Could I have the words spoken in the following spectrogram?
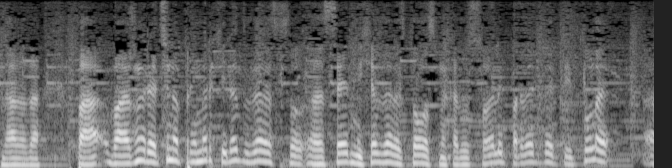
Da, da, da. Pa važno je reći, na primer, 1907. i 1908. kada su osvojili prve dve titule, uh,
